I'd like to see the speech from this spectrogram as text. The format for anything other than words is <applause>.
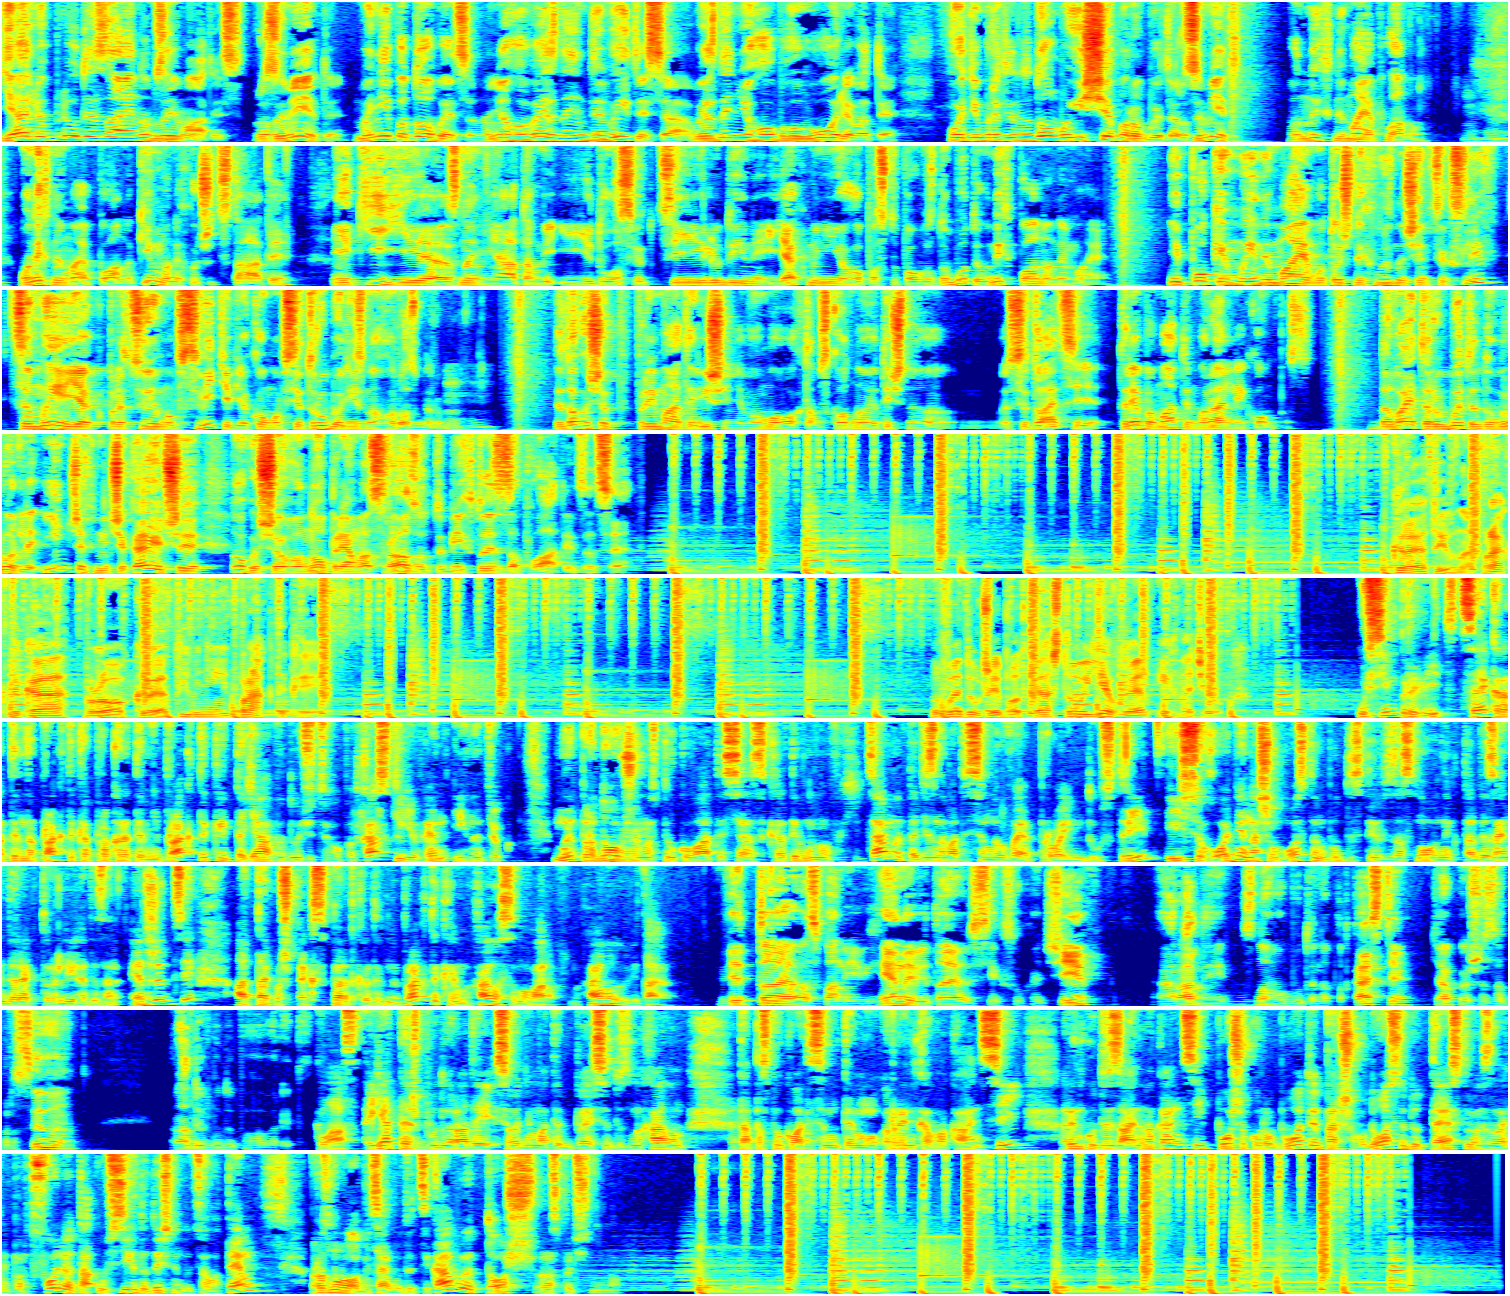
Я люблю дизайном займатися. Розумієте? Мені подобається на нього весь день дивитися, весь день його обговорювати, потім прийти додому і ще поробити. Розумієте? У них немає плану. Угу. У них немає плану, ким вони хочуть стати, які є знання там і досвід цієї людини, і як мені його поступово здобути, у них плану немає. І поки ми не маємо точних визначень цих слів, це ми як працюємо в світі, в якому всі труби різного розміру. Угу. Для того, щоб приймати рішення в умовах там складної етичної ситуації, треба мати моральний компас. Давайте робити добро для інших, не чекаючи того, що воно прямо сразу тобі хтось заплатить за це. Креативна практика про креативні практики. Ведучий подкасту Євген Ігнатюк. Усім привіт! Це креативна практика про креативні практики. Та я ведучий цього подкасту Євген Ігнатюк. Ми продовжуємо спілкуватися з креативними фахівцями та дізнаватися нове про індустрії. І сьогодні нашим гостем буде співзасновник та дизайн-директор Ліга Дизайн Едженсі, а також експерт креативної практики Михайло Самоваров. Михайло, вітаю! Вітаю вас, пане Євгене, вітаю всіх слухачів. Радий знову бути на подкасті. Дякую, що запросили. Радий буду поговорити. Клас. Я теж буду радий сьогодні мати бесіду з Михайлом та поспілкуватися на тему ринка вакансій, ринку дизайн вакансій, пошуку роботи, першого досвіду, тестових завдань портфоліо та усіх дотичних до цього тем. Розмова обіцяє бути цікавою, тож розпочнімо.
